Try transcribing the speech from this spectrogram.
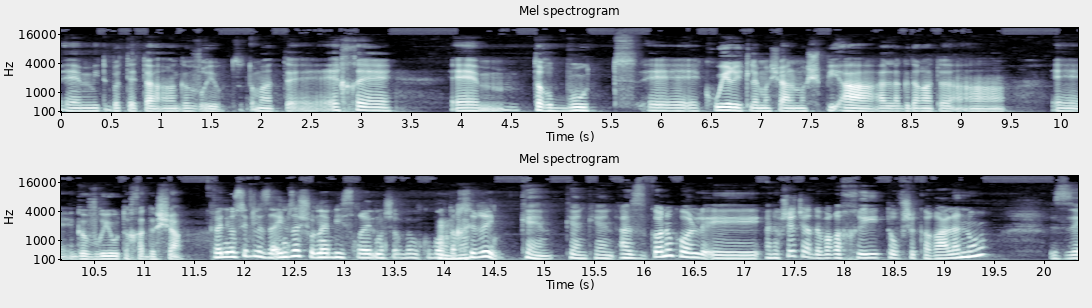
אה, מתבטאת הגבריות? זאת אומרת, אה, איך אה, תרבות אה, קווירית למשל משפיעה על הגדרת הגבריות החדשה? ואני אוסיף לזה, האם זה שונה בישראל מאשר במקומות. אחרים? כן, כן, כן. אז קודם כל, אה, אני חושבת שהדבר הכי טוב שקרה לנו, זה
